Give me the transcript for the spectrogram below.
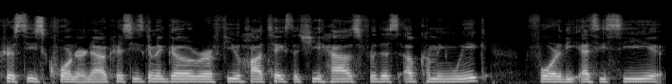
Christy's Corner. Now, Christy's going to go over a few hot takes that she has for this upcoming week for the SEC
